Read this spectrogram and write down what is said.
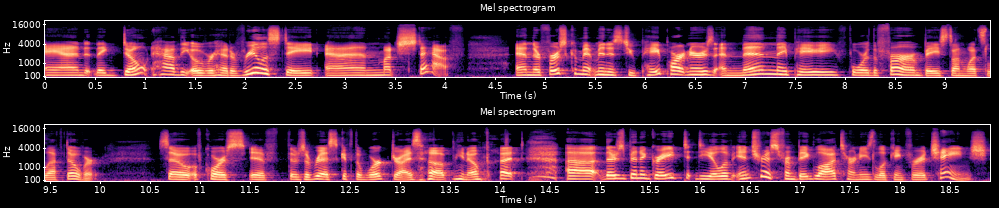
And they don't have the overhead of real estate and much staff. And their first commitment is to pay partners and then they pay for the firm based on what's left over. So, of course, if there's a risk if the work dries up, you know, but uh, there's been a great deal of interest from big law attorneys looking for a change.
